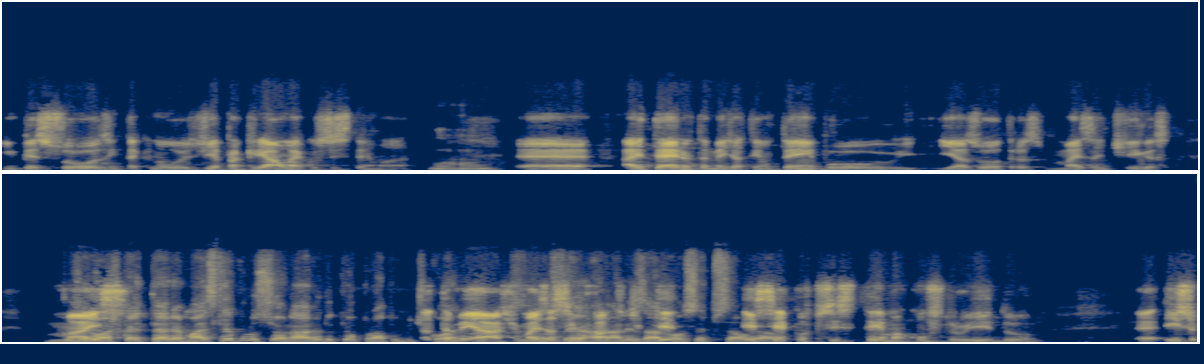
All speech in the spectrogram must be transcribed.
em pessoas, em tecnologia, para criar um ecossistema. Né? Uhum. É, a Ethereum também já tem um tempo, e, e as outras mais antigas. Mas eu acho que a Ethereum é mais revolucionária do que o próprio Bitcoin. Eu também acho, mas assim, o fato de ter esse dela. ecossistema construído é, isso,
